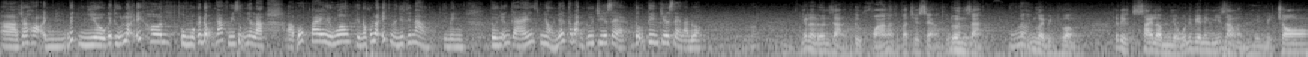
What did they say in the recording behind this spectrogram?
à, cho họ biết nhiều cái thứ lợi ích hơn cùng một cái động tác. Ví dụ như là à, bốc tay đúng không? Thì nó có lợi ích là như thế nào? Thì mình từ những cái nhỏ nhất các bạn cứ chia sẻ tự tin chia sẻ là được. Nhất là đơn giản cái từ khóa là chúng ta chia sẻ thứ đơn giản Đúng và rồi. những người bình thường. Thế thì sai lầm nhiều huấn luyện viên anh nghĩ rằng là mình phải cho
